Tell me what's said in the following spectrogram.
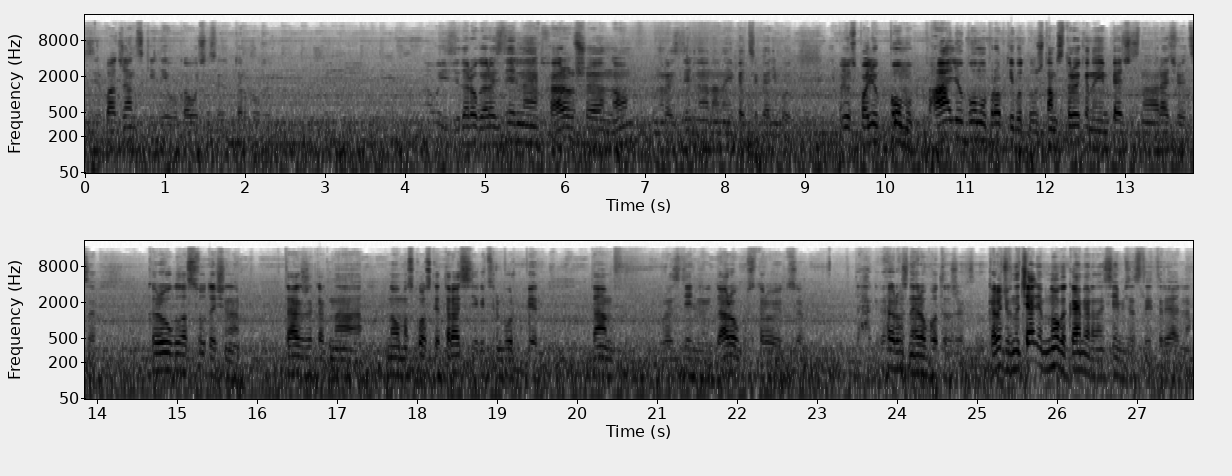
Азербайджанские или у кого сейчас идут арбузы? На выезде дорога раздельная, хорошая, но раздельная она на М5 всегда не будет. И плюс по-любому, по-любому пробки будут, потому что там стройка на М5 сейчас наворачивается круглосуточно. Так же, как на Новомосковской трассе Екатеринбург-Пермь. Там раздельную дорогу строится. Так, дорожная работа уже. Короче, вначале много камер на 70 стоит, реально.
